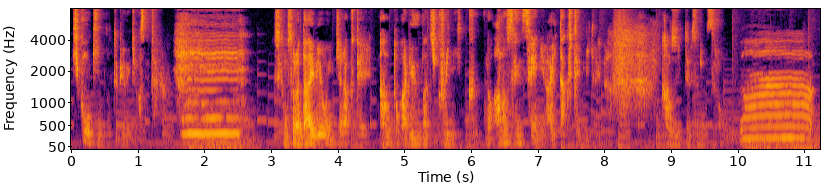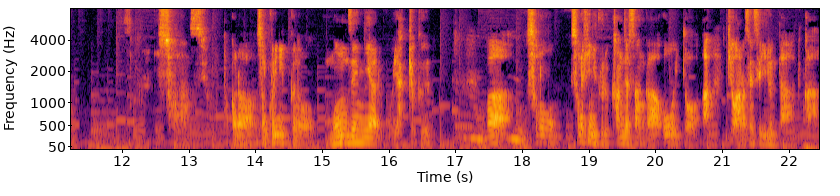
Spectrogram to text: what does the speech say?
飛行機に乗って病院行きますみたいな。へえ。しかもそれは大病院じゃなくてなんとかリウマチクリニックのあの先生に会いたくてみたいな感じで行ったりするんですよ。わあ。そうなんですよだからそのクリニックの門前にある薬局は、うんそのその日に来る患者さんが多いと「あ今日あの先生いるんだ」とか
